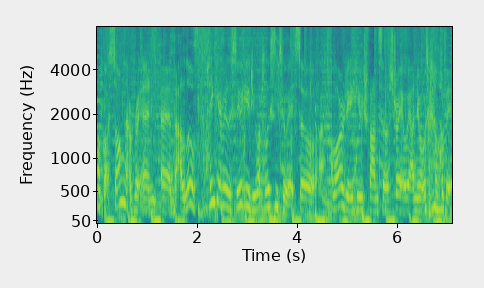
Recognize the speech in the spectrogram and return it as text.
I've got a song that I've written um, that I love. I think it really suits you. Do you want to listen to it? So I'm already a huge fan, so straight away I knew I was going to love it.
